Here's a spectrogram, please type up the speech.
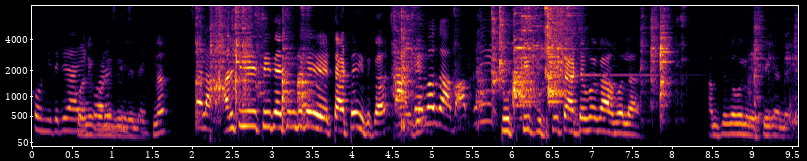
कोणीतरी कोणी कोणी ऐकवरच दिलेले दिसते आहेत ना? चला. आणि ते ते त्याच्यामध्ये काय टाट आहेत का? हे बघा बापरे. तुटकी फुटकी टाट बघा आम्हाला. आमच्या जवळ होती का नाही?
